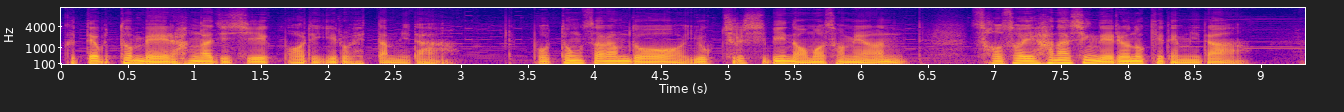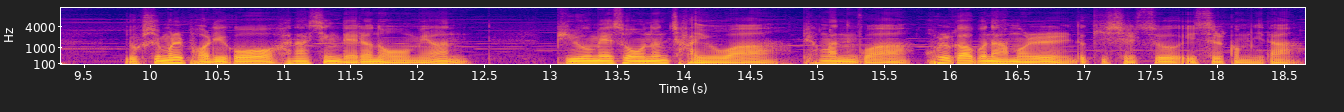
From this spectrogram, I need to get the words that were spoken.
그때부터 매일 한 가지씩 버리기로 했답니다. 보통 사람도 6, 70이 넘어서면 서서히 하나씩 내려놓게 됩니다. 욕심을 버리고 하나씩 내려놓으면 비움에서 오는 자유와 평안과 홀가분함을 느끼실 수 있을 겁니다.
